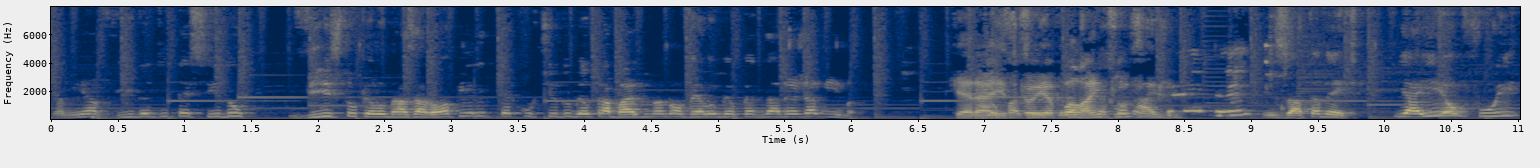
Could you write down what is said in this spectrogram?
na minha vida de ter sido visto pelo Mazarop e ele ter curtido o meu trabalho na novela O Meu Pé de Laranja Lima. Que era isso que eu ia um falar, personagem. inclusive. Exatamente. E aí eu fui,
